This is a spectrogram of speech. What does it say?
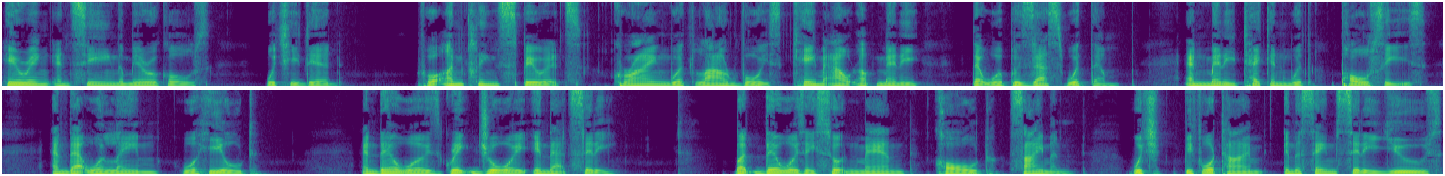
hearing and seeing the miracles which he did. For unclean spirits, crying with loud voice, came out of many that were possessed with them, and many taken with palsies, and that were lame were healed. And there was great joy in that city. But there was a certain man called Simon, which before time in the same city used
